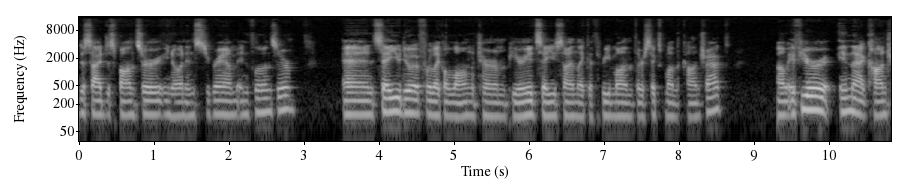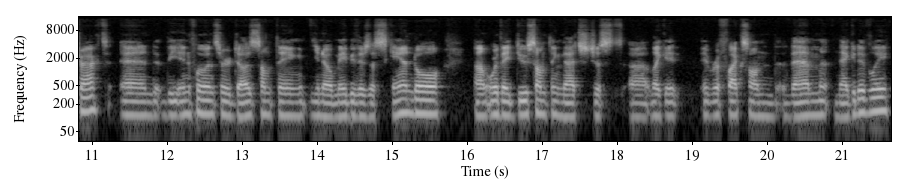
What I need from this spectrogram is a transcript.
decide to sponsor you know an Instagram influencer, and say you do it for like a long term period. Say you sign like a three month or six month contract um, if you're in that contract and the influencer does something, you know, maybe there's a scandal um, or they do something that's just uh, like it, it reflects on them negatively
